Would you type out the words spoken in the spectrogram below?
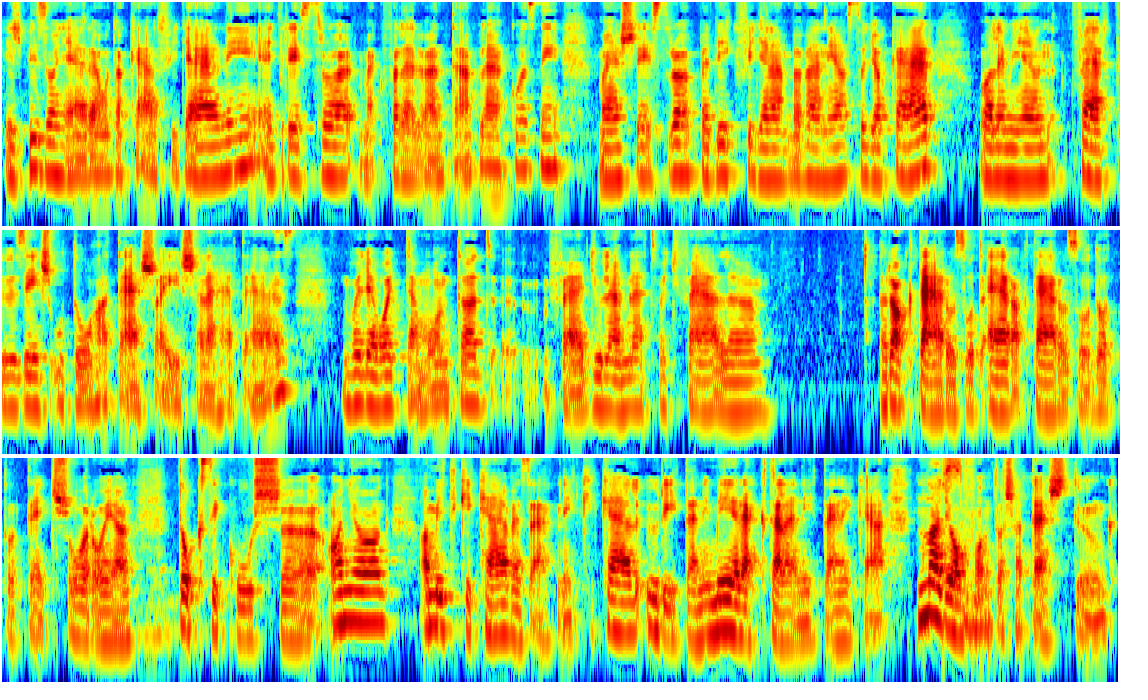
és bizonyára oda kell figyelni, egyrésztről megfelelően táplálkozni, másrésztről pedig figyelembe venni azt, hogy akár valamilyen fertőzés utóhatása is lehet ez, vagy ahogy te mondtad, felgyülemlet, vagy fel raktározott, elraktározódott ott egy sor olyan toxikus anyag, amit ki kell vezetni, ki kell üríteni, méregteleníteni kell. Nagyon fontos a testünk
